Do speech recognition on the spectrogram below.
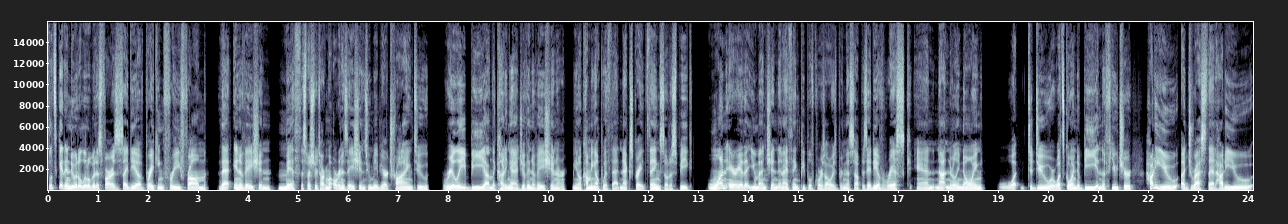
let's get into it a little bit as far as this idea of breaking free from that innovation myth, especially talking about organizations who maybe are trying to really be on the cutting edge of innovation or you know coming up with that next great thing, so to speak. One area that you mentioned, and I think people, of course, always bring this up, is the idea of risk and not really knowing what to do or what's going to be in the future. How do you address that? How do you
